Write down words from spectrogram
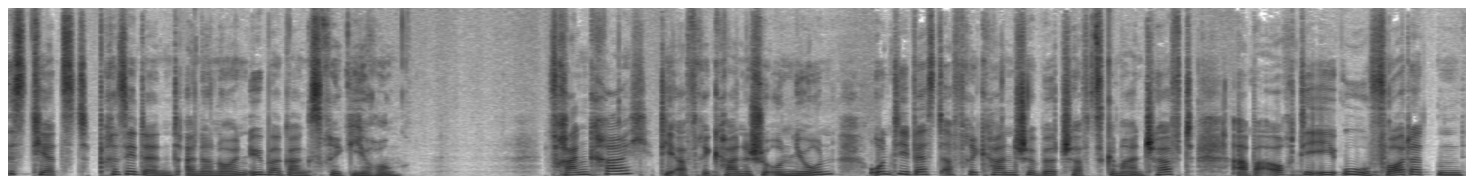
ist jetzt Präsident einer neuen Übergangsregierung. Frankreich, die Afrikanische Union und die Westafrikanische Wirtschaftsgemeinschaft, aber auch die EU forderten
